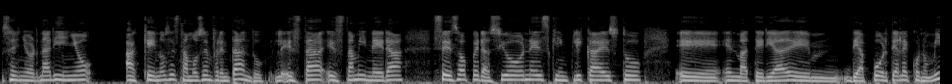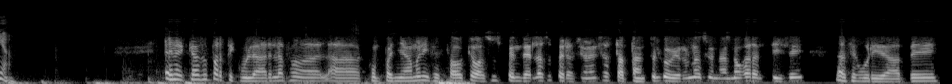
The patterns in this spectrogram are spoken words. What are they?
señor Nariño, ¿a qué nos estamos enfrentando? Esta, esta minera cesa operaciones, ¿qué implica esto eh, en materia de, de aporte a la economía? En el caso particular, la, compañía ha manifestado que va a suspender las operaciones hasta tanto el gobierno nacional no garantice la seguridad de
